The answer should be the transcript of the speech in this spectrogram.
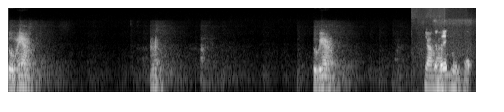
ดูไหมยังฮะดูไหมยังยังยังไม่ได้ดูครับ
